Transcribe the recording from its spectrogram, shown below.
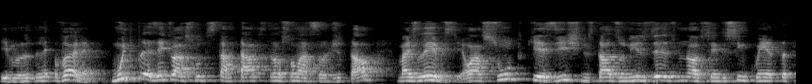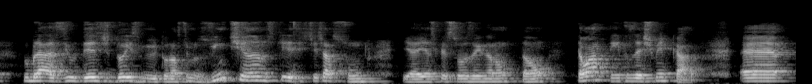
E, Vânia, muito presente o assunto de startups e transformação digital, mas lembre-se, é um assunto que existe nos Estados Unidos desde 1950, no Brasil desde 2000. Então nós temos 20 anos que existe esse assunto e aí as pessoas ainda não estão tão atentas a este mercado. É,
